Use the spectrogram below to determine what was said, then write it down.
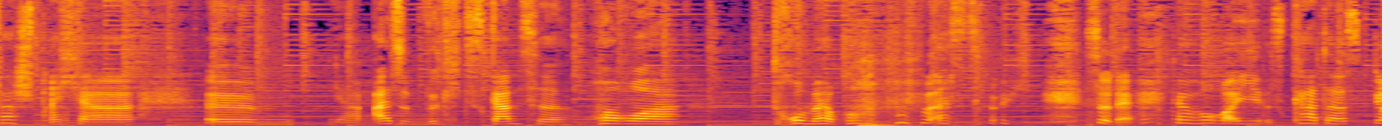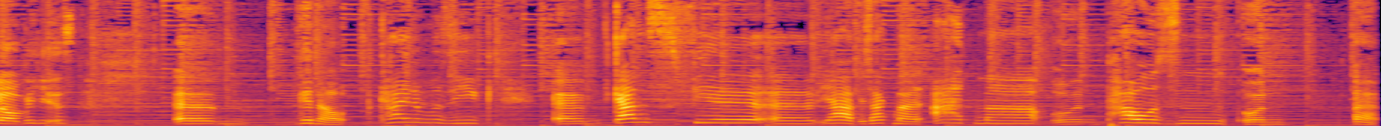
Versprecher, ähm, ja, also wirklich das ganze Horror drumherum, was so der, der Horror jedes Cutters, glaube ich, ist. Ähm, genau, keine Musik, ähm, ganz viel, äh, ja, wie sagt man, Atma und Pausen und, äh,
